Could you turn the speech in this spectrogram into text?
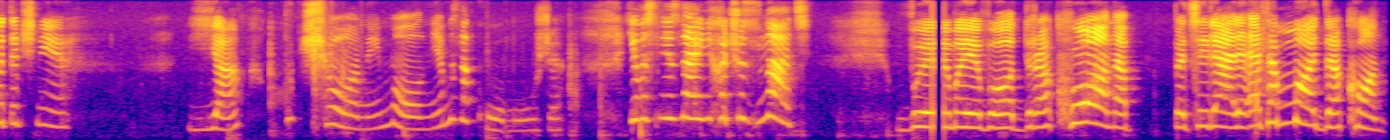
вы, точнее? Я ученый, молния, мы знакомы уже. Я вас не знаю, не хочу знать. Вы моего дракона потеряли. Это мой дракон.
